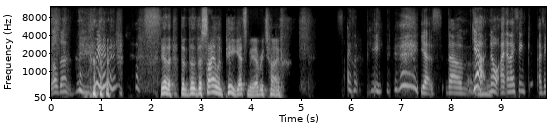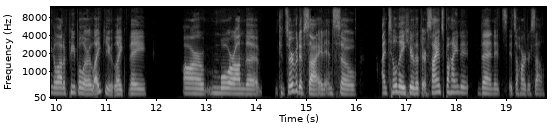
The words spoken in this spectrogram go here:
well done yeah the, the the the silent p gets me every time silent P. yes. Um, yeah, no. And I think, I think a lot of people are like you, like they are more on the conservative side. And so until they hear that there's science behind it, then it's, it's a harder sell.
